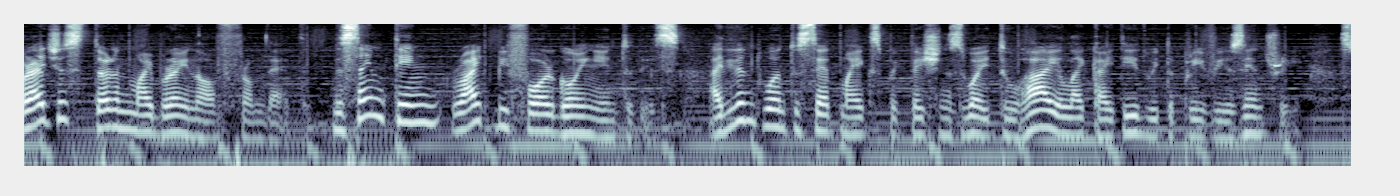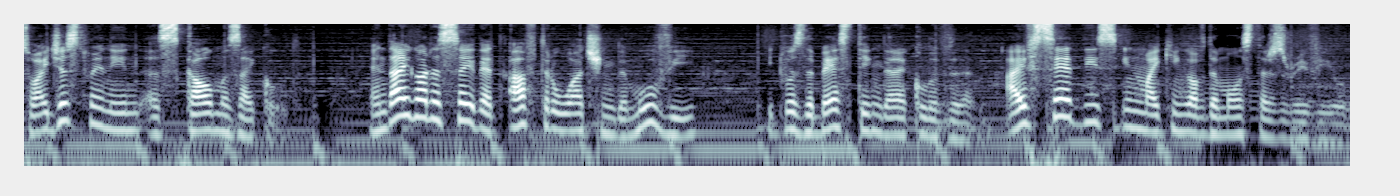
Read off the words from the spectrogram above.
but I just turned my brain off from that. The same thing right before going into this. I didn't want to set my expectations way too high like I did with the previous entry so I just went in as calm as I could. And I gotta say that after watching the movie, it was the best thing that I could have done. I've said this in my King of the Monsters review.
